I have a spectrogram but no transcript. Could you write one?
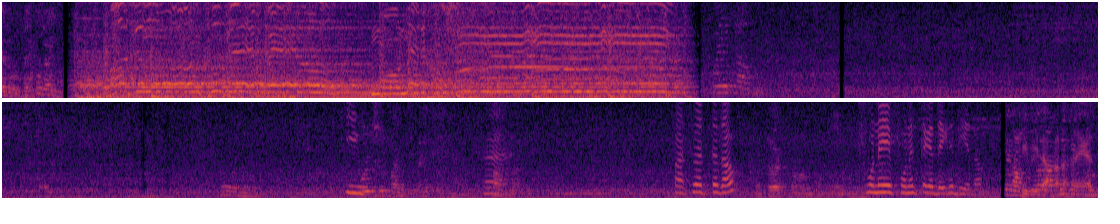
আজ মন খুঁজে পাসওয়ার্ডটা দাও। ফোনে ফোনের থেকে দেখে দিয়ে দাও। টিভি লাগানো হয়ে গেছে।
